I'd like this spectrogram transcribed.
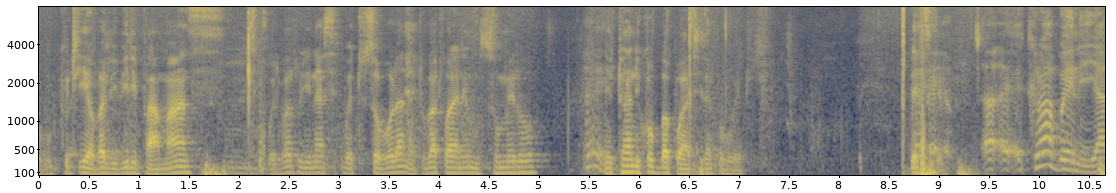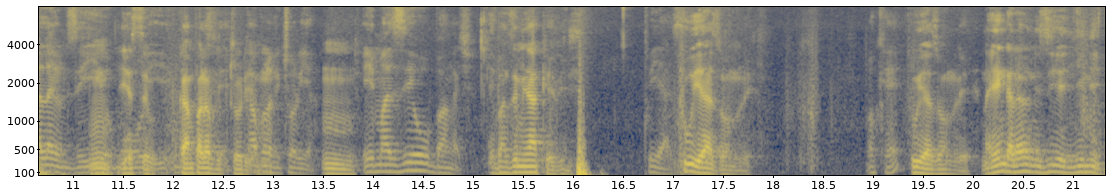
obukutiya oba bibiri pamansi bwe tuba tulina bwe tusobola ne mu ssomero Hey. ne tutandika club eni ya lions eyiyo Mm, yes. Kampala Victoria. kampala victoria. Mm. emazeewo bbanga ki emaze emyaka ebiri two years. Two years only. Okay. Two years only. Naye nga lions yennyini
